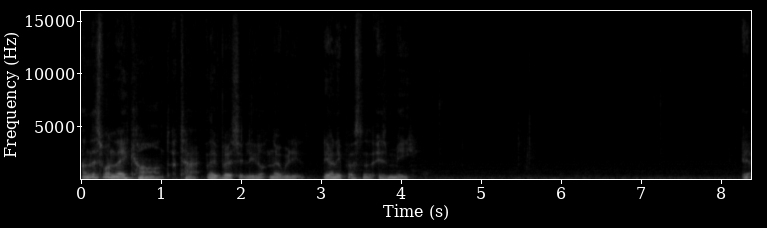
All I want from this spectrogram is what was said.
and this one they can't attack they've basically got nobody the only person is me yeah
